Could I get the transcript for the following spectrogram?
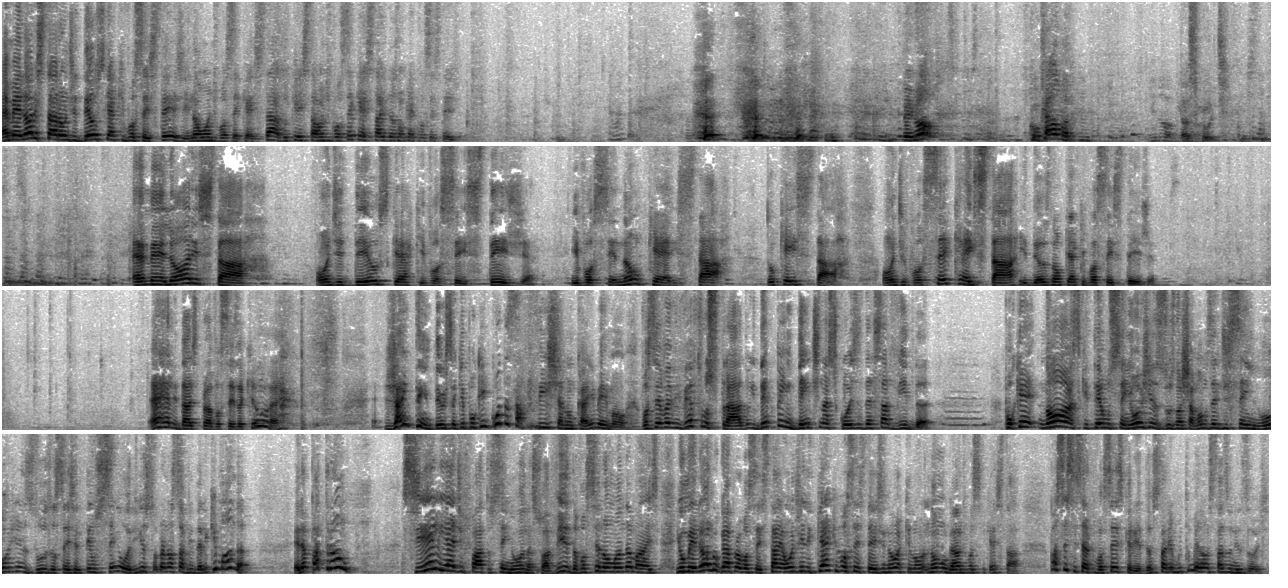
É melhor estar onde Deus quer que você esteja e não onde você quer estar, do que estar onde você quer estar e Deus não quer que você esteja. Pegou? Com calma? Então escute. É melhor estar onde Deus quer que você esteja e você não quer estar do que estar onde você quer estar e Deus não quer que você esteja. É realidade para vocês aqui ou não é? Já entendeu isso aqui? Porque enquanto essa ficha não cair, meu irmão, você vai viver frustrado e dependente nas coisas dessa vida. Porque nós que temos Senhor Jesus, nós chamamos ele de Senhor Jesus, ou seja, ele tem o um senhorio sobre a nossa vida, ele que manda. Ele é o patrão. Se ele é de fato o Senhor na sua vida, você não manda mais. E o melhor lugar para você estar é onde ele quer que você esteja, e não aquilo, lugar onde você quer estar. Posso ser sincero com vocês, querido? Eu estaria muito melhor nos Estados Unidos hoje.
